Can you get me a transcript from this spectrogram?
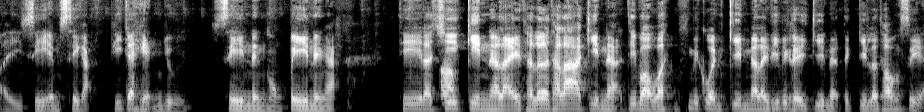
ไอซีเอ็มซิกอะพี่จะเห็นอยู่ซีนหนึ่งของปีหนึ่งอะที่ราชีกินอะไรทะเลอร์ทะล่ากินอะ ที่บอกว่าไม่ควรกินอะไรที่ไม่เคยกินอะแต่กินแล้วท้องเสีย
